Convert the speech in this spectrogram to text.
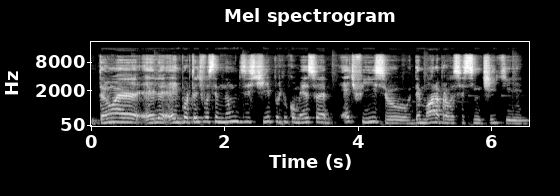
Então é, é, é importante você não desistir, porque o começo é, é difícil, demora para você sentir que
